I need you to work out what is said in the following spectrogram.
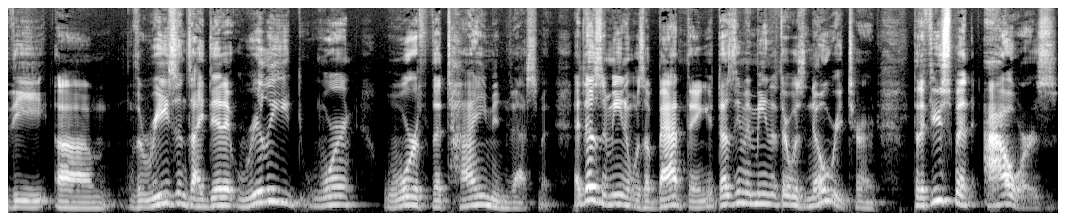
the, um, the reasons I did it really weren't worth the time investment. It doesn't mean it was a bad thing. It doesn't even mean that there was no return. But if you spent hours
